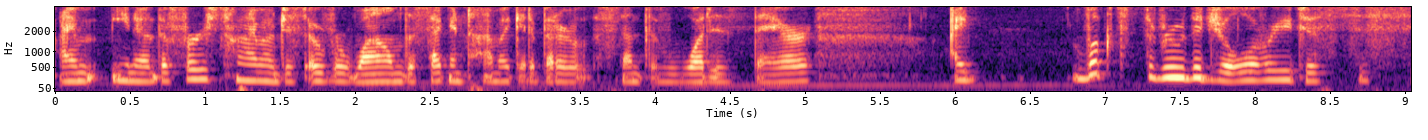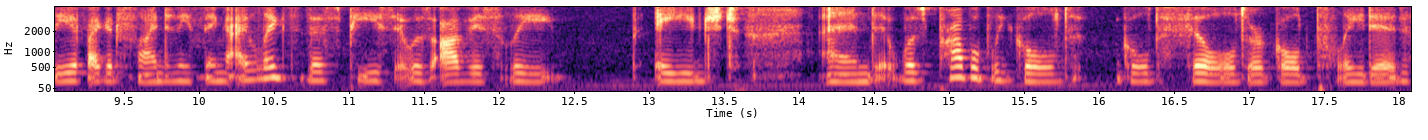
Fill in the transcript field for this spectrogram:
I'm, you know, the first time I'm just overwhelmed. The second time I get a better sense of what is there. I looked through the jewelry just to see if I could find anything. I liked this piece. It was obviously aged and it was probably gold gold filled or gold plated.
